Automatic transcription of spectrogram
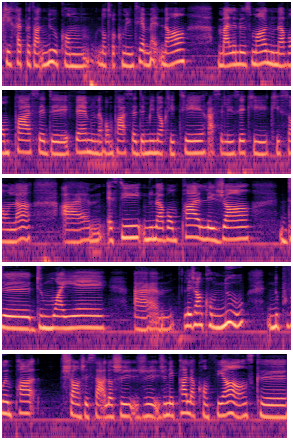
qui représentent nous comme notre communauté. Maintenant, malheureusement, nous n'avons pas assez de femmes, nous n'avons pas assez de minorités racialisées qui, qui sont là. et si nous n'avons pas les gens de, du moyen, euh, les gens comme nous, nous pouvons pas changer ça. Alors, je, je, je n'ai pas la confiance que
